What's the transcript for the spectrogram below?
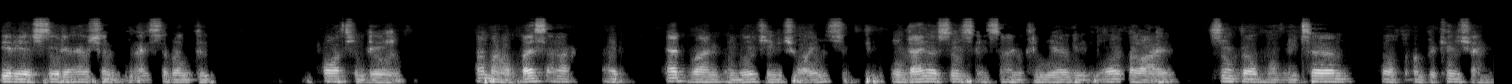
periosteal reaction by 7 to 14 days. Among best at, at one emerging choice in diagnosis is unclear with localized symptom of return or complication.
